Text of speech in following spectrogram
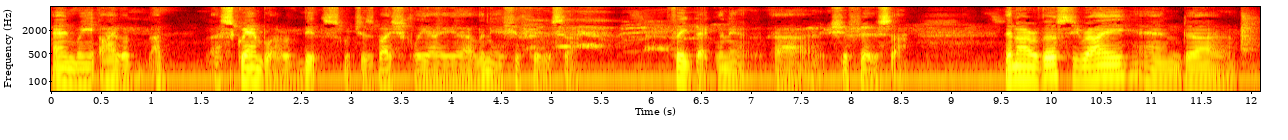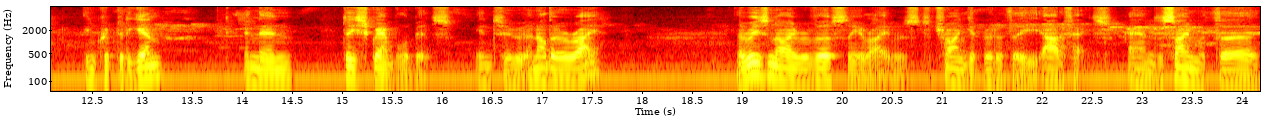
and we I have a, a, a scrambler of bits, which is basically a uh, linear shift register, feedback linear uh, shift register. Then I reverse the array and uh, encrypt it again, and then descramble the bits into another array. The reason I reversed the array was to try and get rid of the artifacts, and the same with the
